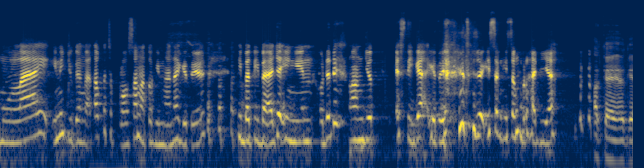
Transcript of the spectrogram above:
mulai ini juga nggak tahu keceplosan atau gimana gitu ya tiba-tiba aja ingin udah deh lanjut S3 gitu ya itu iseng-iseng berhadiah Oke, oke,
